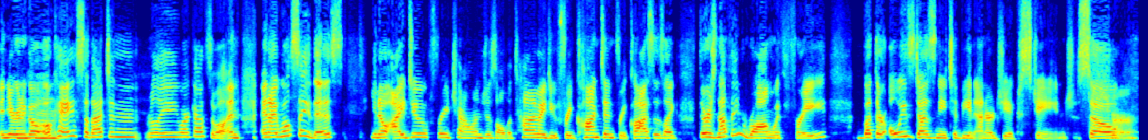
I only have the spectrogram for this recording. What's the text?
and you're gonna mm-hmm. go okay so that didn't really work out so well and and i will say this you know, I do free challenges all the time. I do free content, free classes. Like there's nothing wrong with free, but there always does need to be an energy exchange. So, sure.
